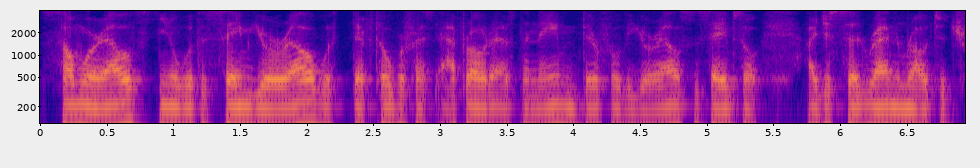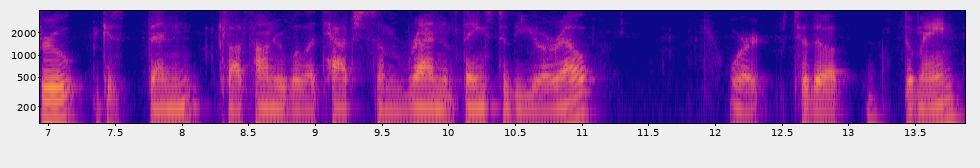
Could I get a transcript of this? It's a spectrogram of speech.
somewhere else, you know, with the same URL with Devtoberfest app router as the name, therefore the URL is the same. So I just set random route to true because then Cloud Foundry will attach some random things to the URL or to the domain.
